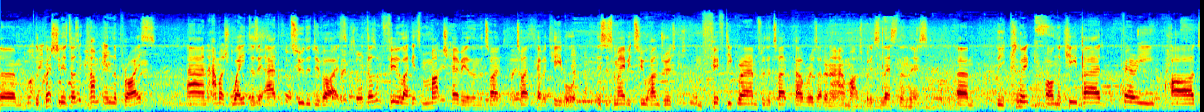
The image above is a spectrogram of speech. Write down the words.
Um, the question is, does it come in the price? And how much weight does it add to the device? It doesn't feel like it's much heavier than the type, type cover keyboard. This is maybe 250 grams with the type cover is, I don't know how much, but it's less than this. Um, the click on the keypad, very hard,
